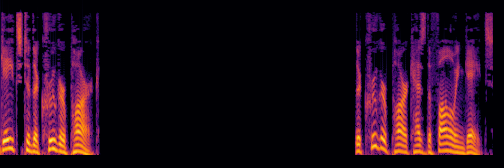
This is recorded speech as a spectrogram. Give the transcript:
Gates to the Kruger Park The Kruger Park has the following gates.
